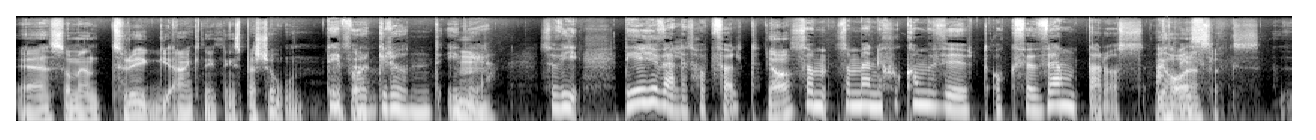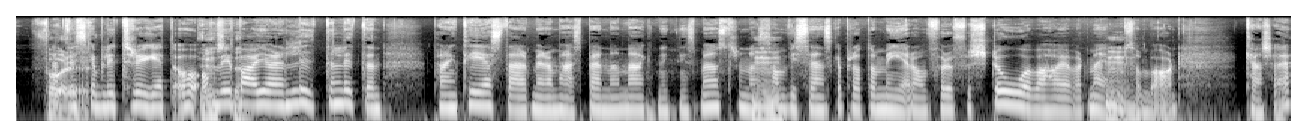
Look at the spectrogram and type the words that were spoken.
eh, som en trygg anknytningsperson. Det är vår grundidé. Mm. Så vi, det är ju väldigt hoppfullt. Ja. Som, som människor kommer vi ut och förväntar oss vi att, vi, en slags för... att vi ska bli trygghet. Och om vi bara gör en liten, liten parentes där med de här spännande anknytningsmönstren mm. som vi sen ska prata mer om för att förstå vad har jag varit med om mm. som barn. Kanske.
